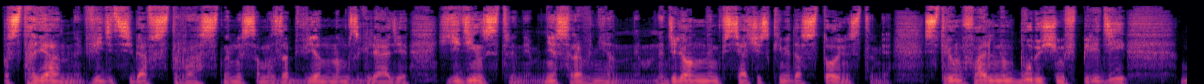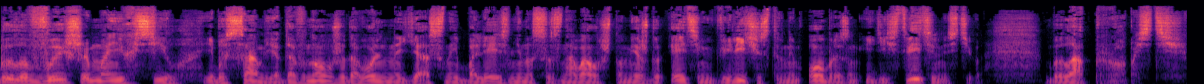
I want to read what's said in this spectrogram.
постоянно видеть себя в страстном и самозабвенном взгляде единственным, несравненным, наделенным всяческими достоинствами, с триумфальным будущим впереди, было выше моих сил, ибо сам я давно уже довольно ясно и болезненно сознавал, что между этим величественным образом и действительностью была пропасть.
